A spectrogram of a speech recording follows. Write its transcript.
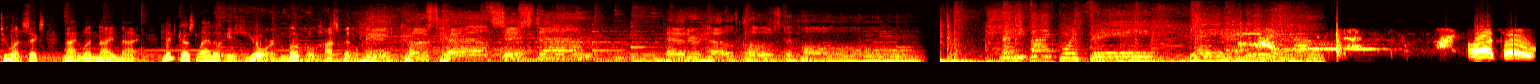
216 9199. Midcoast Llano is your local hospital. Midcoast Health System. Better health close to home. 95.3 All right, so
